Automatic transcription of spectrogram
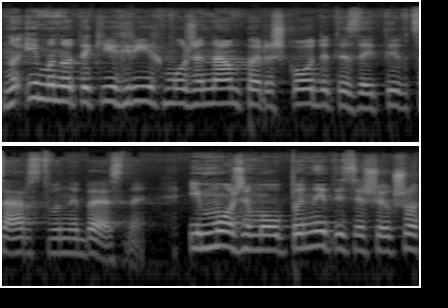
Ну іменно такий гріх може нам перешкодити зайти в Царство Небесне. І можемо опинитися, що якщо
